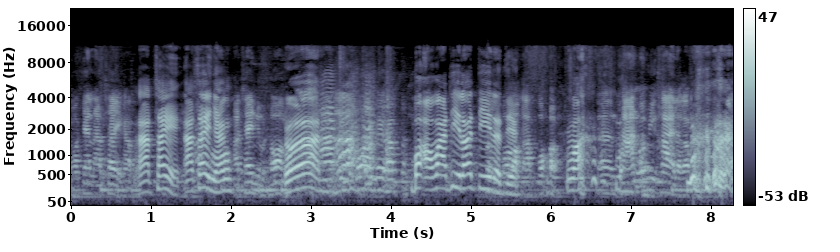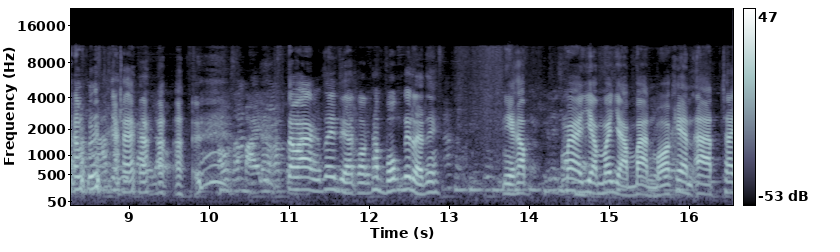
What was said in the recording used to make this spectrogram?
หมอแค่อาใช่ครับ อาใช่อาใช่หยังอาใช่หนูท่องเออพร้อมเลยครับบ่เอาว่าที่ร้อยตีเลยติครับพ่อว่า เอ่อฐานว่ามีค่ายแล้วครับเอาสบายแล้วครับตะวางใส่เสือกองทัพบกด้วยเหรอนี่นี่ครับ มาเยี่ยมมาหยามบ้านหมอแค่นอาจใช่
